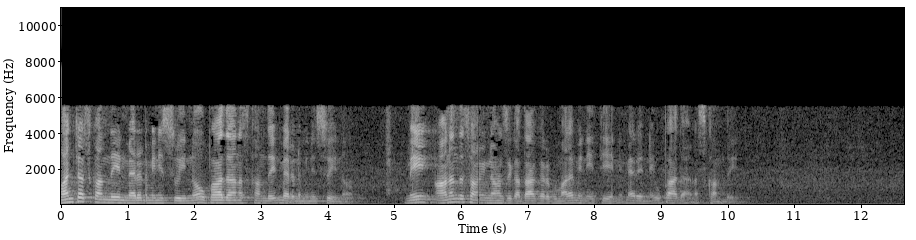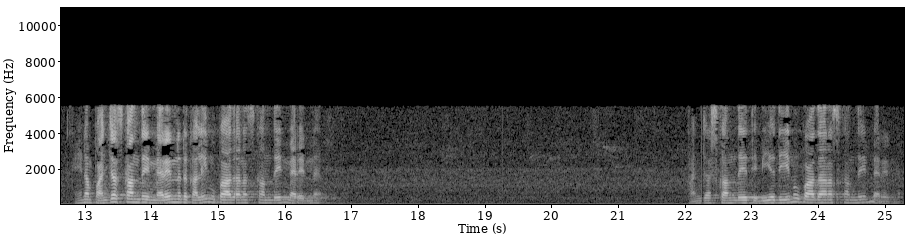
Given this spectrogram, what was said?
පංචස්කන්ධයෙන් මැරෙන මිනිස්සු ඉන්නවා උපාදානස්කන්ධයෙන් මැරෙන මිනිස්සු ඉන්නවා. මේ ආනන්ද ස්වාමීන් වහන්සේ කතා කරපු මලමිනී තියෙන්නේ මැරෙන්නේ උපාදානස්කන්ධයෙන්. එහෙනම් පංචස්කන්ධයෙන් මැරෙන්නට කලින් උපාදානස්කන්ධයෙන් මැරෙන්න. පංචස්කන්ධයේ තිබියදීම උපාදානස්කන්ධයෙන් මැරෙන්න.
